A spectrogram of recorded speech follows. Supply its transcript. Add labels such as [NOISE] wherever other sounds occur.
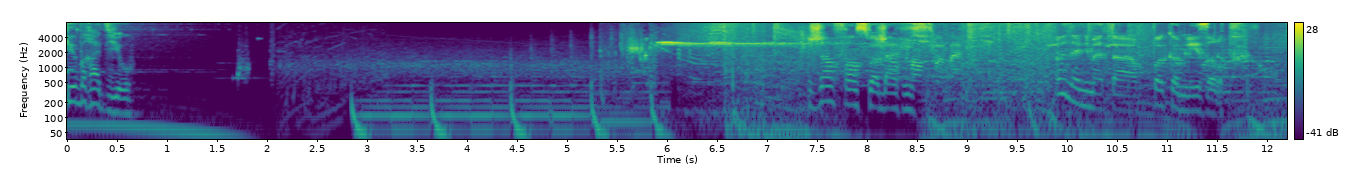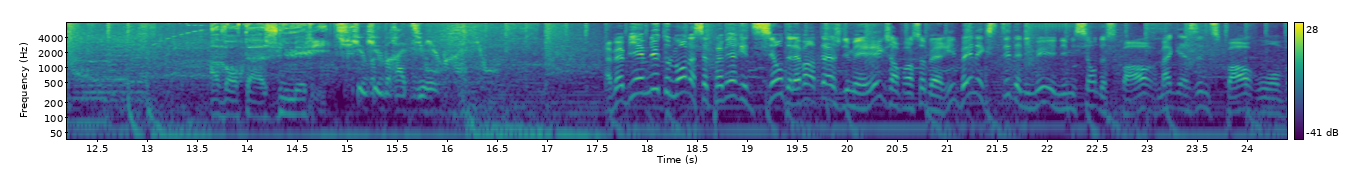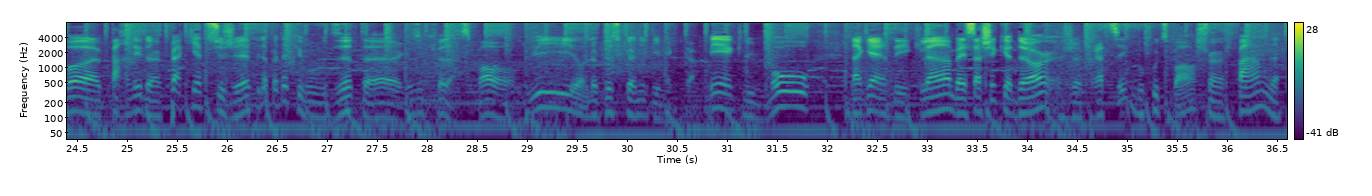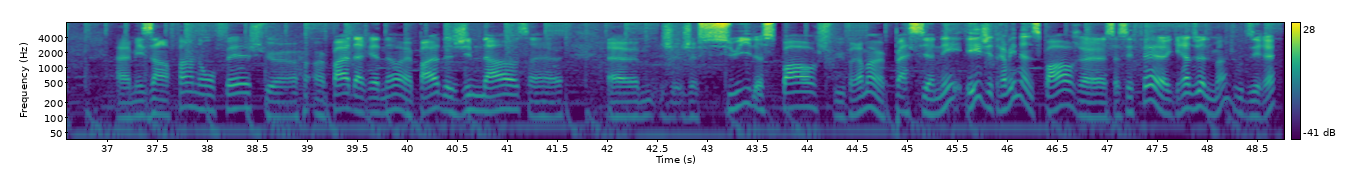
Cube Radio. Jean-François Barry. Un animateur pas comme les autres. Avantage numérique. Cube Radio. Ah ben, bienvenue tout le monde à cette première édition de l'Avantage numérique. Jean-François Barry, bien excité d'animer une émission de sport, magazine sport, où on va parler d'un paquet de sujets. Puis là, peut-être que vous vous dites, euh, qu'est-ce qu'il fait dans le sport? Lui, on l'a plus connu des mecs comiques, l'humour, la guerre des clans. Ben, sachez que de un, je pratique beaucoup de sport, je suis un fan. Euh, mes enfants en ont fait, je suis un, un père d'aréna, un père de gymnase, un- euh, je, je suis le sport, je suis vraiment un passionné et j'ai travaillé dans le sport. euh, ça s'est fait euh, graduellement, je vous dirais.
